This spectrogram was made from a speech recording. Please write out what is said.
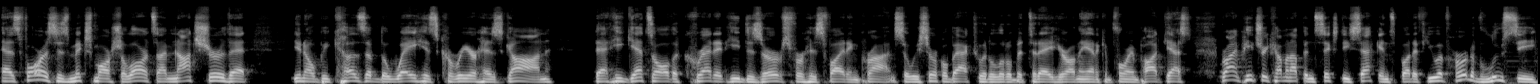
as far as his mixed martial arts, I'm not sure that, you know, because of the way his career has gone, that he gets all the credit he deserves for his fighting prime. So we circle back to it a little bit today here on the Anik and Florian podcast. Brian Petrie coming up in 60 seconds. But if you have heard of Lucy,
